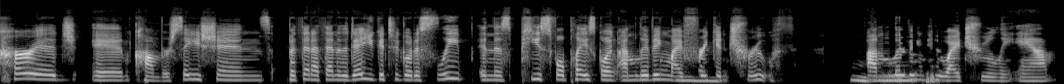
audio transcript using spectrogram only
courage and conversations. But then at the end of the day, you get to go to sleep in this peaceful place going, I'm living my Mm. freaking truth. I'm Mhm. living who I truly am.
